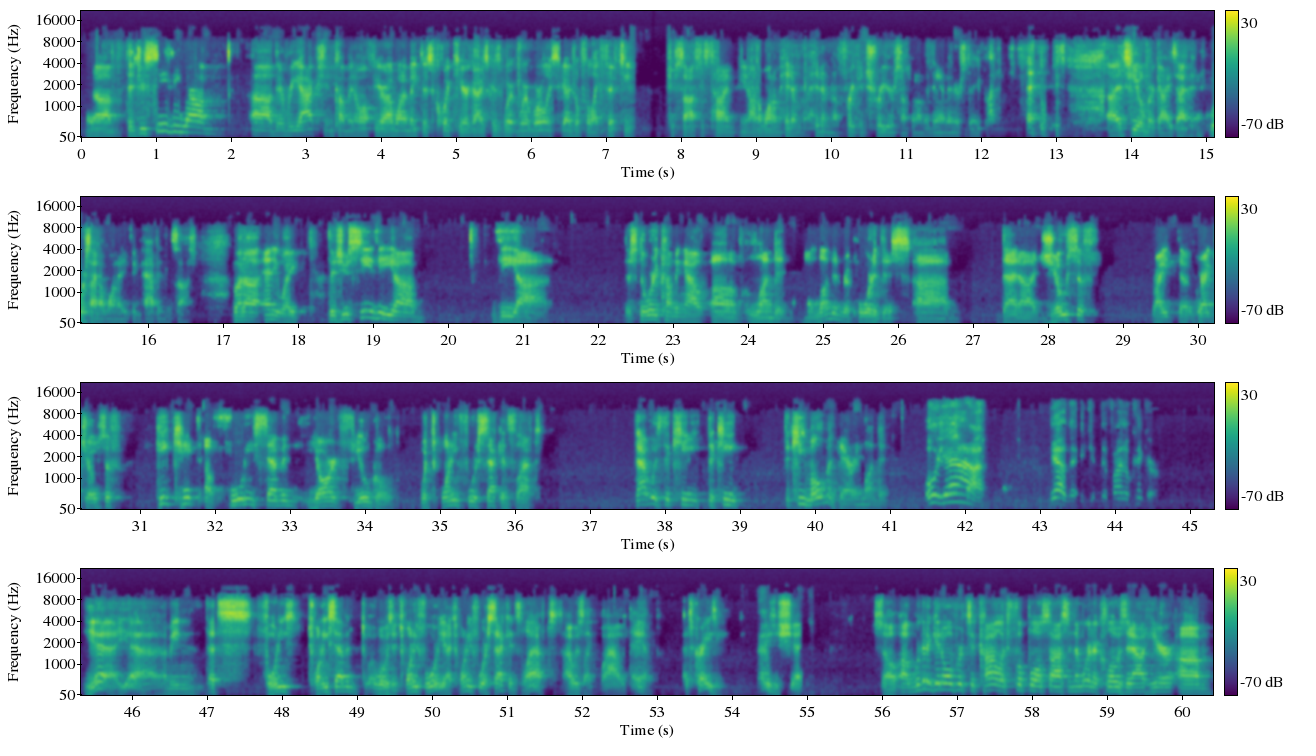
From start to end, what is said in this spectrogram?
But, um, did you see the um, uh, the reaction coming off here? I want to make this quick here, guys, because we're, we're we're only scheduled for like fifteen Sauce's time. You know, I don't want him hit him hitting a freaking tree or something on the damn interstate. But anyways, uh, it's humor, guys. I, of course, I don't want anything to happen to Sauce. But uh, anyway, did you see the um, the uh, the story coming out of London? Uh, London reported this um, that uh, Joseph, right, the, Greg Joseph, he kicked a 47 yard field goal with 24 seconds left that was the key the key the key moment there in London. Oh yeah, yeah, the, the final kicker. Yeah, yeah. I mean, that's 40, 27, what was it, 24? Yeah, 24 seconds left. I was like, wow, damn, that's crazy. Crazy shit. So uh, we're going to get over to college football sauce, and then we're going to close it out here. Um,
